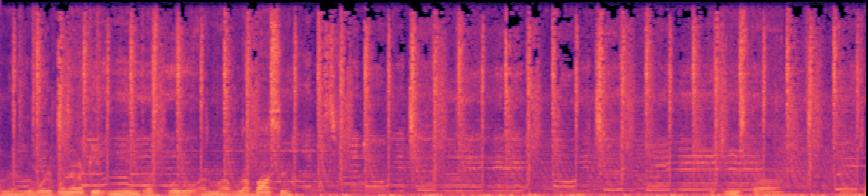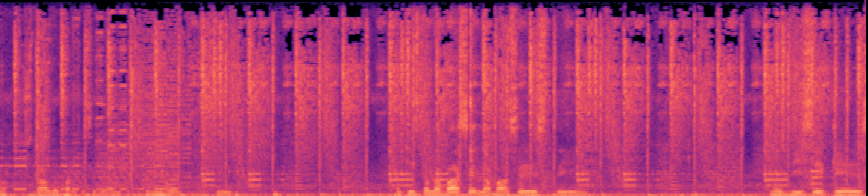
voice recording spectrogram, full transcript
a ver lo voy a poner aquí mientras puedo armar la base. Aquí está vamos a ajustarlo para que se vea un poquito mejor aquí, está la base la base este nos dice que es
